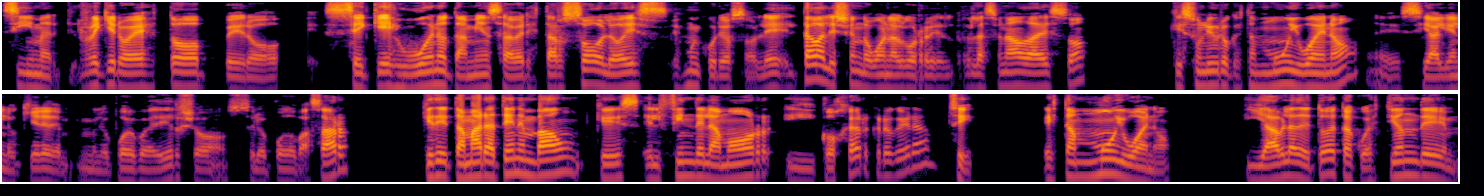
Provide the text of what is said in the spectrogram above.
sí, me requiero esto, pero sé que es bueno también saber estar solo. Es, es muy curioso. Le, estaba leyendo, bueno, algo relacionado a eso, que es un libro que está muy bueno. Eh, si alguien lo quiere, me lo puede pedir, yo se lo puedo pasar. Que es de Tamara Tenenbaum, que es El fin del amor y coger, creo que era. Sí, está muy bueno y habla de toda esta cuestión de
